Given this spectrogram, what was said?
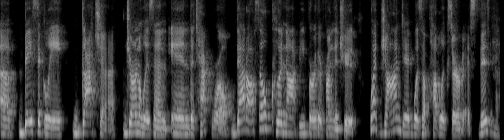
of basically gotcha journalism in the tech world. That also could not be further from the truth. What John did was a public service. This yeah.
